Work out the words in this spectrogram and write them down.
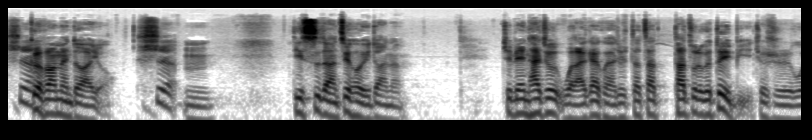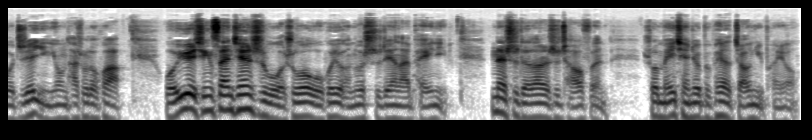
是各方面都要有。是，嗯，第四段最后一段呢，这边他就我来概括一下，就是他他他做了个对比，就是我直接引用他说的话：我月薪三千时，我说我会有很多时间来陪你，那时得到的是嘲讽，说没钱就不配找女朋友。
